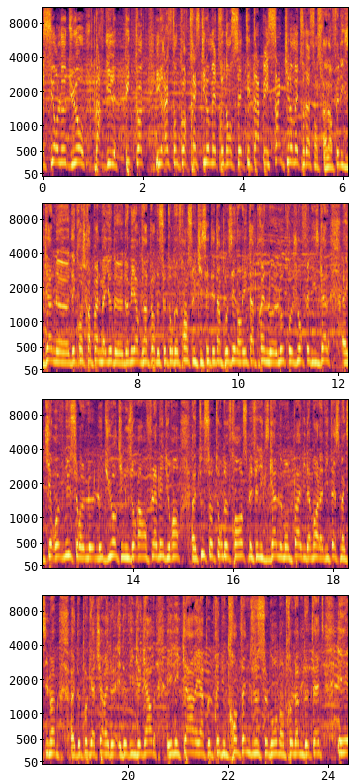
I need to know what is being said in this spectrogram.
sur le duo Barguil-Pitcock. Il reste encore 13 km dans cette étape et 5 km d'ascension. Alors Félix Gall ne décrochera pas le maillot de, meilleur grimpeur de ce Tour de France, lui qui s'était imposé dans l'étape Rennes l'autre jour. Félix Gall euh, qui est revenu sur le, duo qui nous aura enflammé durant euh, tout ce Tour de France. Mais Félix Gall ne monte pas évidemment à la vitesse maximum euh, de Pogacar et de, et Vingegaard. Et l'écart est à peu près d'une trentaine de secondes entre l'homme de tête et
